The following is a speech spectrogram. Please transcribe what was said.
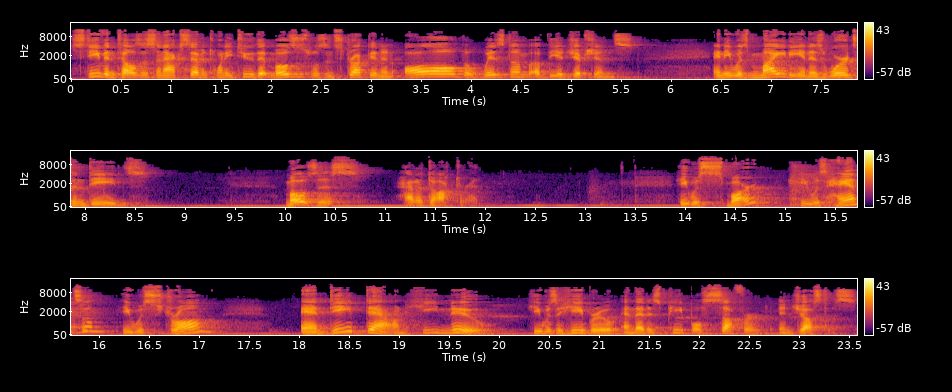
Stephen tells us in Acts 7:22 that Moses was instructed in all the wisdom of the Egyptians, and he was mighty in his words and deeds. Moses had a doctorate. He was smart, he was handsome, he was strong, and deep down he knew he was a Hebrew and that his people suffered injustice.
